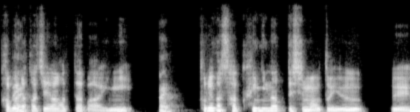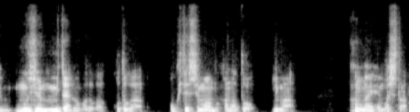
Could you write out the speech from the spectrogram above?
壁が立ち上がった場合に、はい、それが作品になってしまうという、えー、矛盾みたいなことがことが起きてしまうのかなと今考えました。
